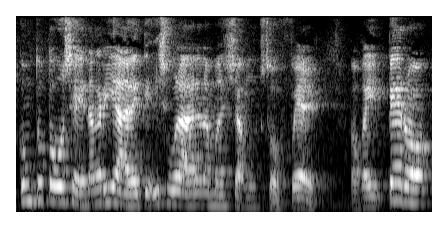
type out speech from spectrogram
kung tutuusin, ang reality is wala na naman siyang software. Okay? Pero,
